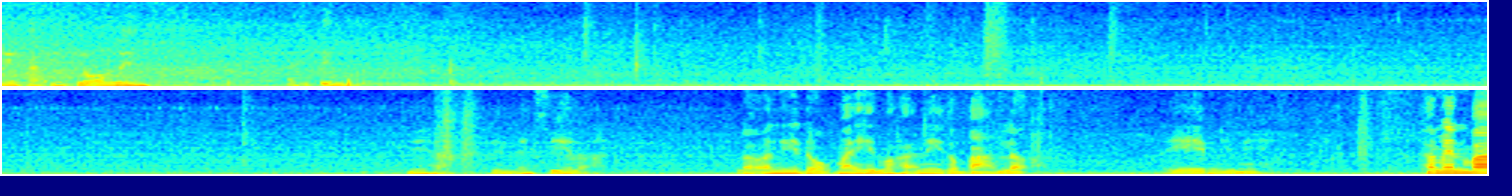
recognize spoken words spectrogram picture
นี่ค่ะอีกโลกหนึ่งอาจจะเป็นนี่ค่ะ เป็นจังซี่ล่ะ แล้วอันนี้ดอกไม้เห็นป่ะค่ะ อันนี้ก็บานแล้ว ต็มอยู่นี่ถ้าแม่นว่า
